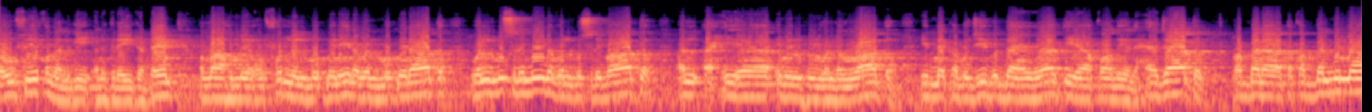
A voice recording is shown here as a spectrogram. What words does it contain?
തൗഫീഖ് നൽകി അനുഗ്രഹിക്കട്ടെ അള്ളാഹുമെ ഗഫുർ ലിൽ മുഅ്മിനീന വൽ മുഅ്മിനാത്ത് വൽ മുസ്ലിമീന വൽ മുസ്ലിമാത്ത് അൽ അഹ്യാഇ മിൻഹും വൽ അംവാത്ത് ഇന്നക മുജീബു الدعوات يا قاضي الحاجات ربنا تقبل منا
